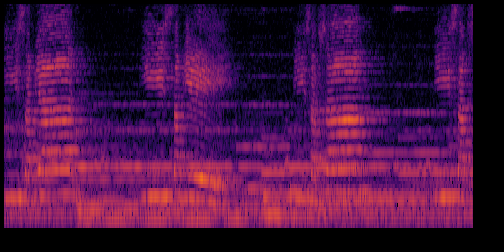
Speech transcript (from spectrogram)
二十一、二十二、二十三、二十四、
